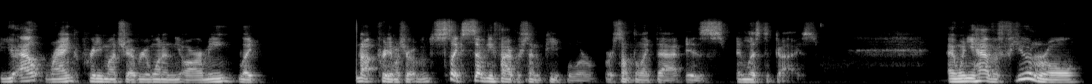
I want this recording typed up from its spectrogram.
you outrank pretty much everyone in the army. Like, not pretty much, just like seventy-five percent of people, or or something like that, is enlisted guys. And when you have a funeral,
